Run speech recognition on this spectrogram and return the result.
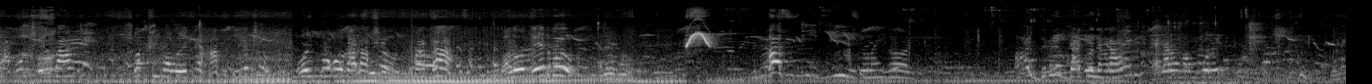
ঠাকুর ওই নগো দাদা পাঠা বলো, দেখব। দেখব এগারো নম্বরে। তুমি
